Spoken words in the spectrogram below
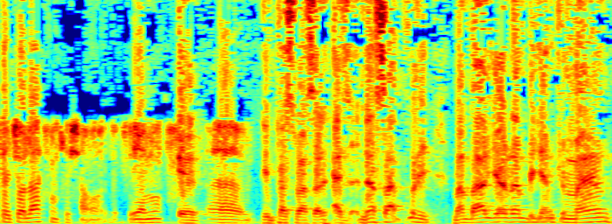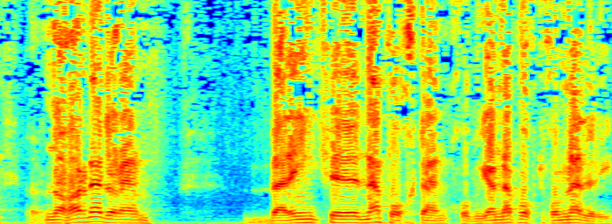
خجالت می‌کشم. یعنی این پس مثلا از نصب کنید. من برگردم بگم که من نهار ندارم. برای اینکه نپختم. خب میگن نپختی خب نداری.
